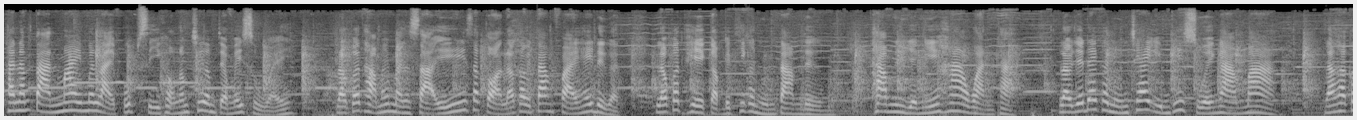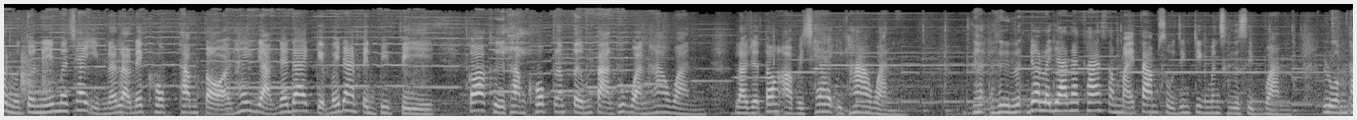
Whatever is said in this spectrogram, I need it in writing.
ถ้าน้ำตาลไหม้เมื่อไหร่ปุ๊บสีของน้ำเชื่อมจะไม่สวย เราก็ทำให้มันใสซะก่อนแล้วก็ไปตั้งไฟให้เดือด แล้วก็เทกลับไปที่ขนุนตามเดิมทำอยู่อย่างนี้ 5 วันค่ะ เราจะได้ขนุนแช่อิ่มที่สวยงามมากนะคะขนุนตัวนี้เมื่อแช่อิ่มแล้วเราได้ครบทำต่อให้อยากได้ได้เก็บไว้ได้เป็นปีๆก็คือทำครบน้ำเติมตาลทุกวัน 5 วัน เราจะต้องเอาไปแช่อีก 5 วันคือย่นระยะนะคะ สมัยตามสูตรจริง ๆ มันคือ 10 วัน รวมท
